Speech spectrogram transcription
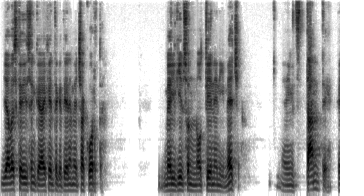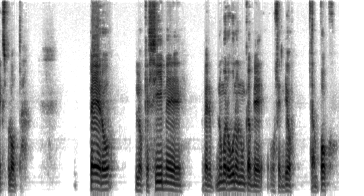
ya ves que dicen que hay gente que tiene mecha corta. Mel Gibson no tiene ni mecha. En instante explota. Pero lo que sí me pero número uno nunca me ofendió, tampoco,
